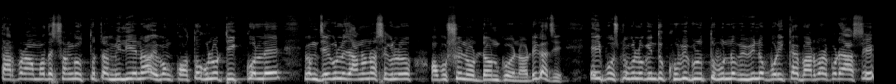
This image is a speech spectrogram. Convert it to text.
তারপর আমাদের সঙ্গে উত্তরটা মিলিয়ে নাও এবং কতগুলো ঠিক করলে এবং যেগুলো জানো না সেগুলো অবশ্যই নোট ডাউন করে নাও, ঠিক আছে? এই প্রশ্নগুলো কিন্তু খুবই গুরুত্বপূর্ণ, বিভিন্ন পরীক্ষায় বারবার করে আসে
